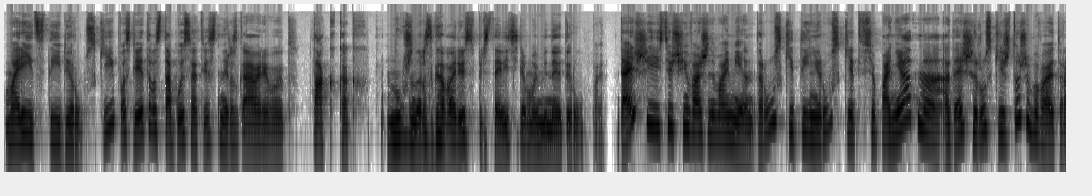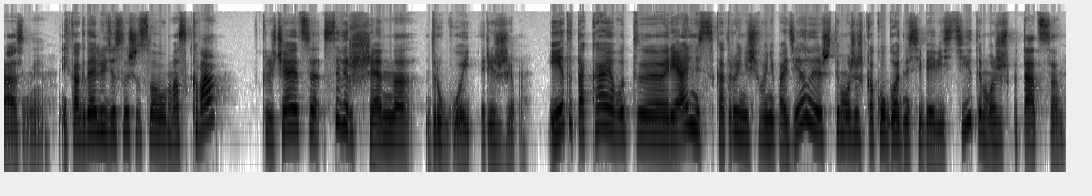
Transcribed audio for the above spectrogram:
мариец ты или русский, после этого с тобой, соответственно, разговаривают так, как нужно разговаривать с представителем именно этой группы. Дальше есть очень важный момент. Русский ты, не русский, это все понятно, а дальше русские же тоже бывают разные. И когда люди слышат слово «Москва», включается совершенно другой режим. И это такая вот э, реальность, с которой ничего не поделаешь. Ты можешь как угодно себя вести, ты можешь пытаться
